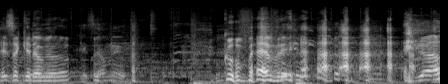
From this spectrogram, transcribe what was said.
Esse aqui não é o meu não? Esse é o meu. Com febre. Já.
